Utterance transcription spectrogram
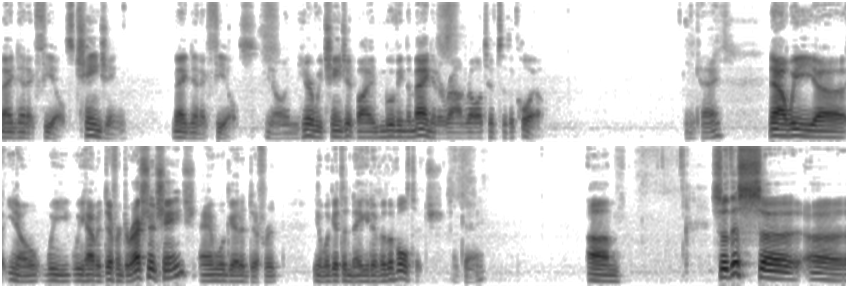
magnetic fields, changing magnetic fields. You know, and here we change it by moving the magnet around relative to the coil. Okay. Now we uh, you know we we have a different direction of change, and we'll get a different you know we'll get the negative of the voltage. Okay. Um, so this uh, uh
